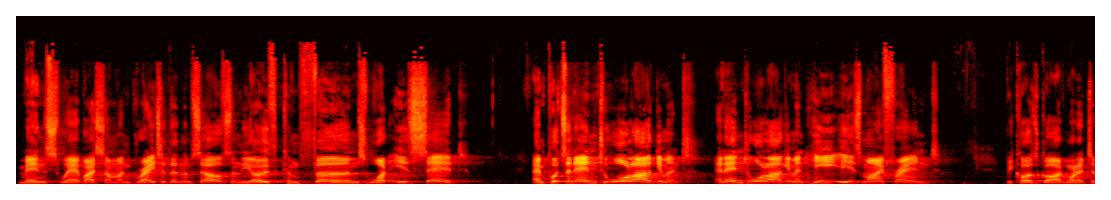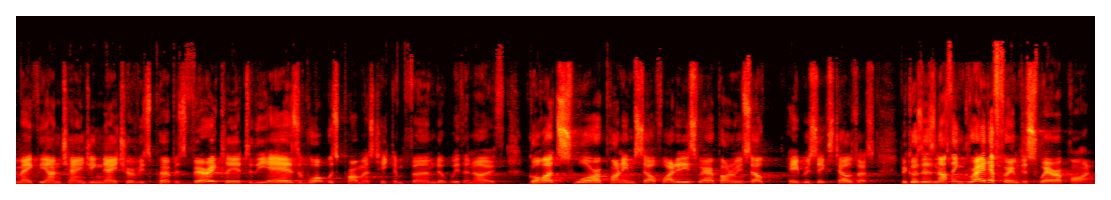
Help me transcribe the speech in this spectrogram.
Men swear by someone greater than themselves, and the oath confirms what is said and puts an end to all argument. An end to all argument. He is my friend. Because God wanted to make the unchanging nature of his purpose very clear to the heirs of what was promised, he confirmed it with an oath. God swore upon himself. Why did he swear upon himself? Hebrews 6 tells us. Because there's nothing greater for him to swear upon.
